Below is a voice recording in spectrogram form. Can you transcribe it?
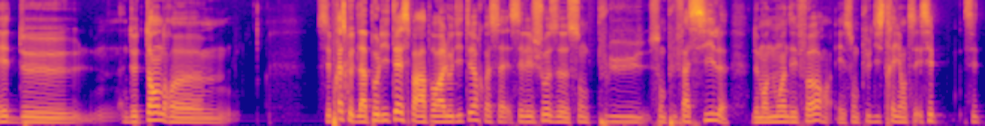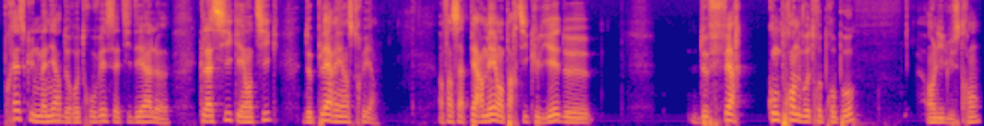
et de, de tendre. euh, c'est presque de la politesse par rapport à l'auditeur. Quoi. Les choses sont plus, sont plus faciles, demandent moins d'efforts et sont plus distrayantes. C'est presque une manière de retrouver cet idéal euh, classique et antique de plaire et instruire. Enfin, ça permet en particulier de, faire comprendre votre propos en l'illustrant,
